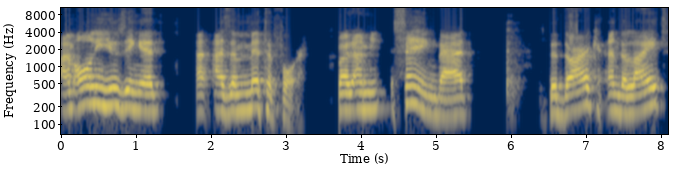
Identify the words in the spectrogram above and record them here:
I'm only using it as a metaphor, but I'm saying that the dark and the light,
